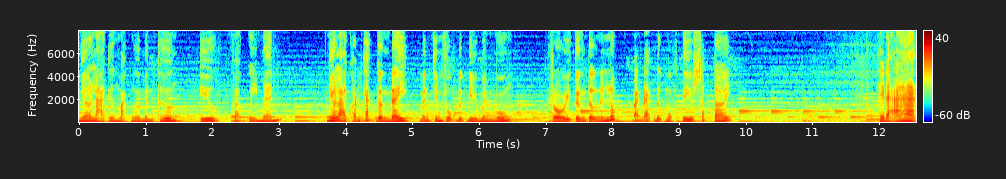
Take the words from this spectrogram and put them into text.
nhớ lại gương mặt người mình thương, yêu và quý mến. Nhớ lại khoảnh khắc gần đây mình chinh phục được điều mình muốn Rồi tưởng tượng đến lúc bạn đạt được mục tiêu sắp tới. Thấy đã ha.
